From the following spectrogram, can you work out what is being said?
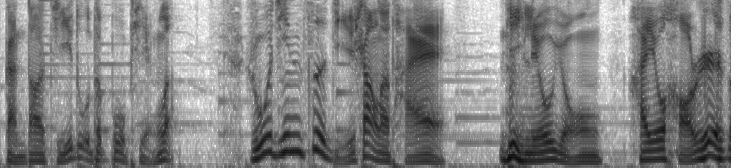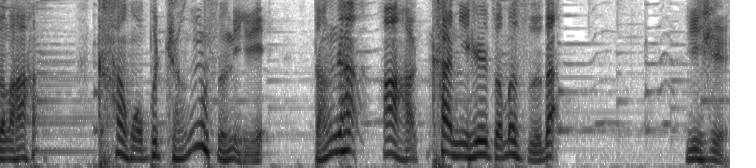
感到极度的不平了。如今自己上了台，你刘勇还有好日子啦？看我不整死你！等着啊，看你是怎么死的！于是，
